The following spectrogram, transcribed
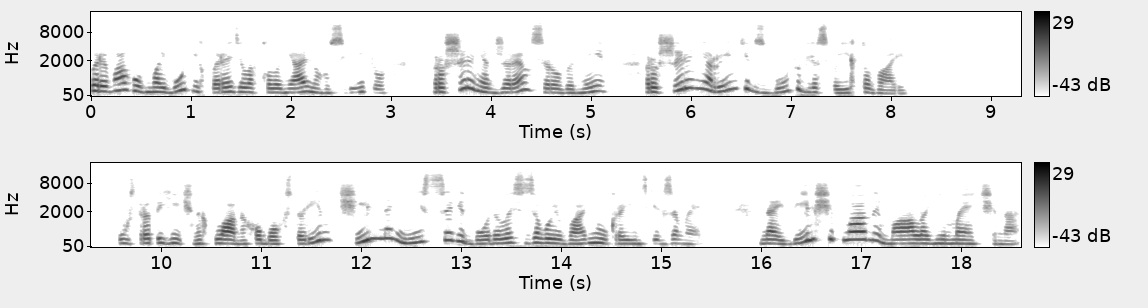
перевагу в майбутніх переділах колоніального світу, розширення джерел сировини, розширення ринків збуту для своїх товарів. У стратегічних планах обох сторін чільне місце відводилось завоюванню українських земель. Найбільші плани мала Німеччина.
